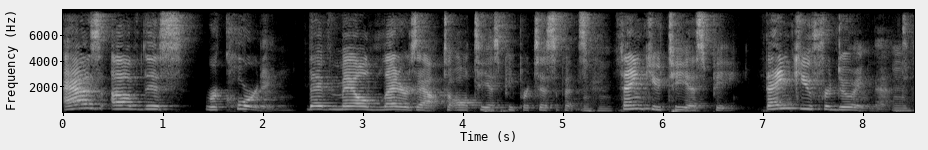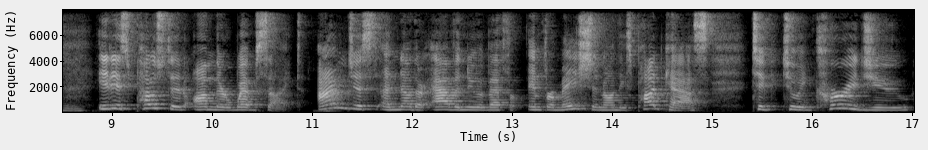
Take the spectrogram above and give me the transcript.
As of this recording, they've mailed letters out to all TSP participants. Mm-hmm. Thank you, TSP. Thank you for doing that. Mm-hmm. It is posted on their website. I'm just another avenue of information on these podcasts to, to encourage you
